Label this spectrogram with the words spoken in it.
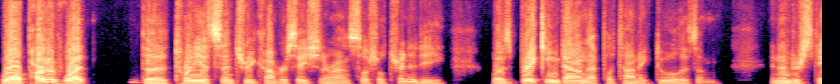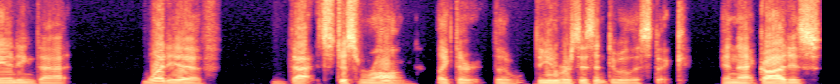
Well, part of what the 20th century conversation around social trinity was breaking down that platonic dualism and understanding that what if that's just wrong? Like the the universe isn't dualistic and that god is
